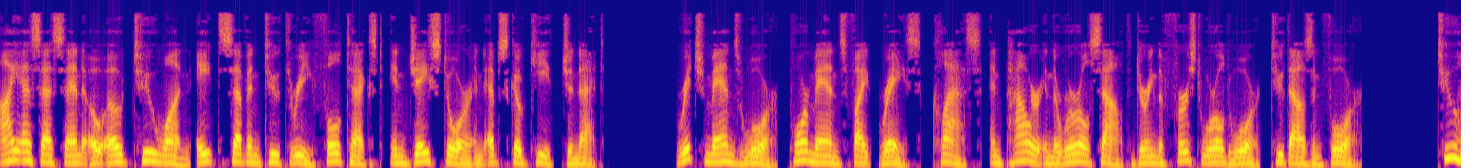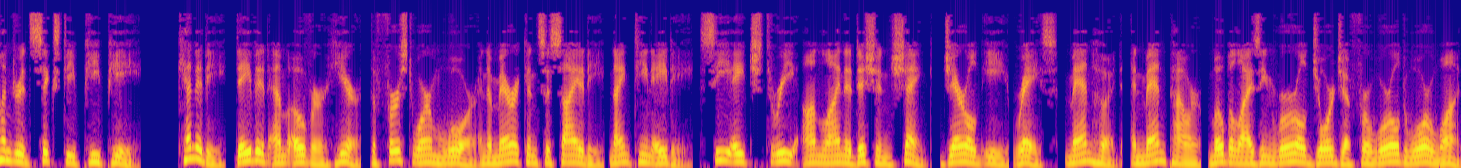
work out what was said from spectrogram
ISSN 0021-8723 Full text, in JSTOR and EBSCO Keith, Jeanette. Rich Man's War, Poor Man's Fight, Race, Class, and Power in the Rural South During the First World War, 2004. 260 pp. Kennedy, David M. Over Here, The First World War and American Society 1980, ch3 online edition Shenk, Gerald E. Race, Manhood, and Manpower, Mobilizing Rural Georgia for World War I,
